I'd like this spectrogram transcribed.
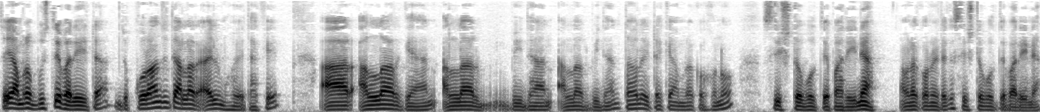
তাই আমরা বুঝতে পারি এটা যে কোরআন যদি আল্লাহর আলম হয়ে থাকে আর আল্লাহর জ্ঞান, আল্লাহর বিধান আল্লাহর বিধান, তাহলে এটাকে আমরা কখনো সৃষ্ট বলতে পারি না। আমরা কখনো এটাকে সৃষ্ট বলতে পারি না।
